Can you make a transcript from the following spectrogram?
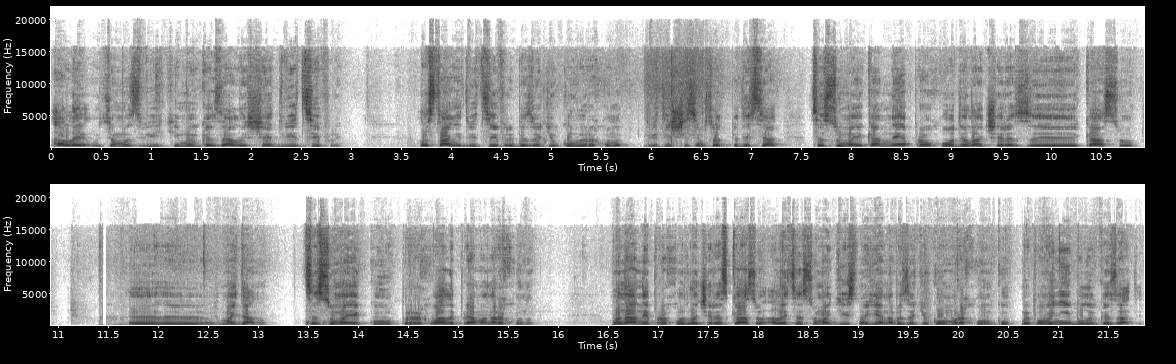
Але у цьому звіті ми вказали ще дві цифри. Останні дві цифри безготівковий рахунок 2750. Це сума, яка не проходила через е, касу е, е, Майдану. Це сума, яку перерахували прямо на рахунок. Вона не проходила через касу, але ця сума дійсно є на безготівковому рахунку. Ми повинні її були вказати.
